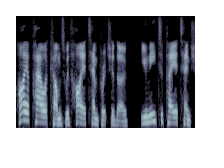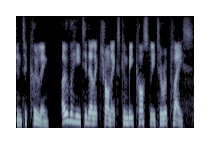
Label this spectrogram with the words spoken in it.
Higher power comes with higher temperature though. You need to pay attention to cooling. Overheated electronics can be costly to replace.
